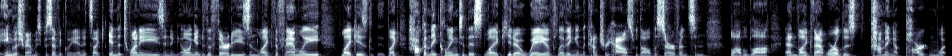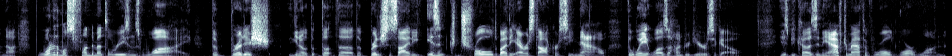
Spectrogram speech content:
English family specifically, and it's like in the 20s and going into the 30s and like the family like is like how can they cling to this like, you know, way of living in the country house with all the servants and blah blah blah and like that world is coming apart and whatnot. But one of the most fundamental reasons why the British you know the, the the the British society isn't controlled by the aristocracy now the way it was a hundred years ago is because in the aftermath of World War One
